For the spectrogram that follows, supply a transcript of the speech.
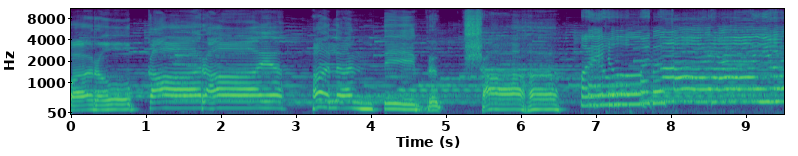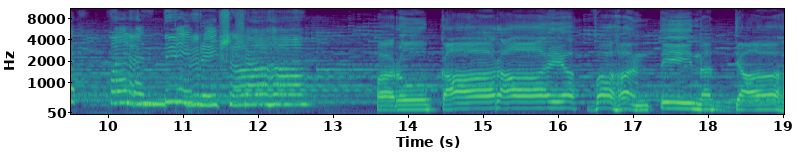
परोपकाराय फलन्ति वृक्षाः परोपकाराय फलन्ति वृक्षाः। परोपकाराय वहन्ति नद्याः।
